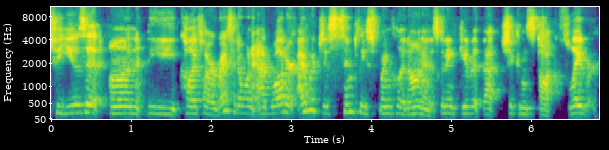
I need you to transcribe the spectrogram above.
to use it on the cauliflower rice, I don't want to add water. I would just simply sprinkle it on and it's going to give it that chicken stock flavor.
